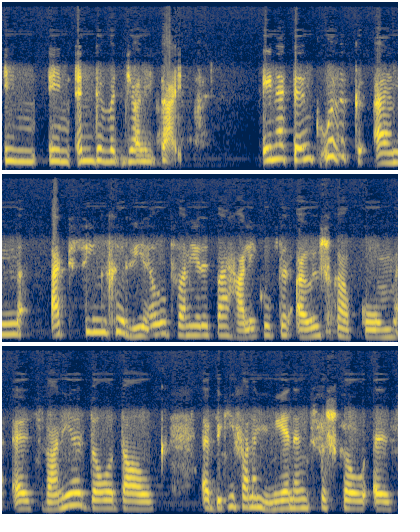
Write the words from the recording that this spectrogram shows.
en en individualiteit. En ek dink ook um ek sien gereeld wanneer dit by helikopter ouerskap kom is wanneer daar dalk 'n bietjie van 'n meningsverskil is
